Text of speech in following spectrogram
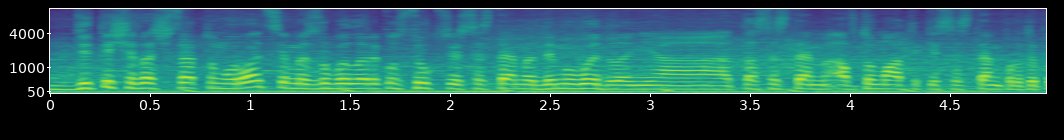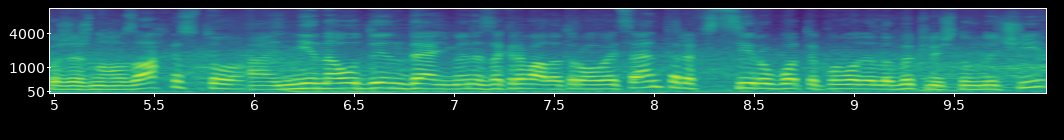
У 2024 році ми зробили реконструкцію системи димовидалення та системи автоматики систем протипожежного захисту. Ні на один день ми не закривали торговий центр. Всі роботи проводили виключно вночі.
